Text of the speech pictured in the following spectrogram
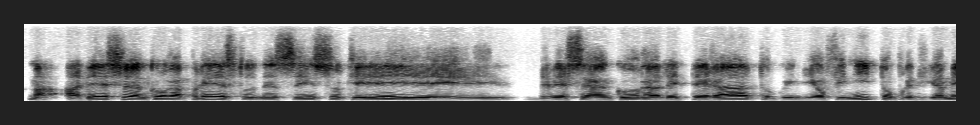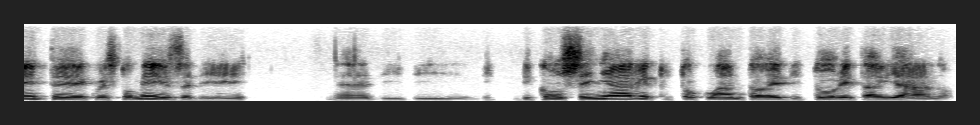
Ma adesso è ancora presto, nel senso che deve essere ancora letterato, quindi ho finito praticamente questo mese di, eh, di, di, di consegnare tutto quanto all'editore italiano.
